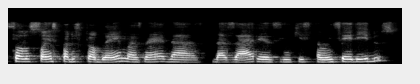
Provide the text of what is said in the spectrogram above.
soluções para os problemas né, das, das áreas em que estão inseridos,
